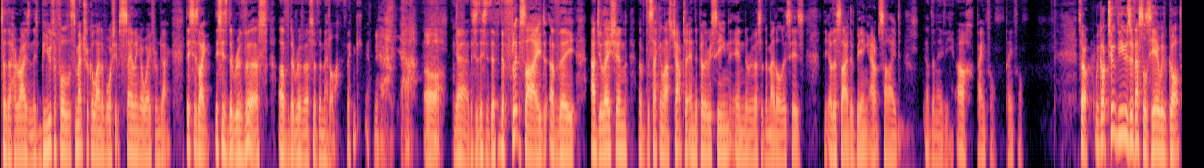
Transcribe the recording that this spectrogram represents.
to the horizon. This beautiful symmetrical line of warships sailing away from Jack. This is like this is the reverse of the reverse of the medal. I think. Yeah, yeah. Oh, yeah. This is this is the the flip side of the adulation of the second last chapter in the pillory scene in the reverse of the medal. This is the other side of being outside of the navy. Oh, painful, painful. So we've got two views of vessels here. We've got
